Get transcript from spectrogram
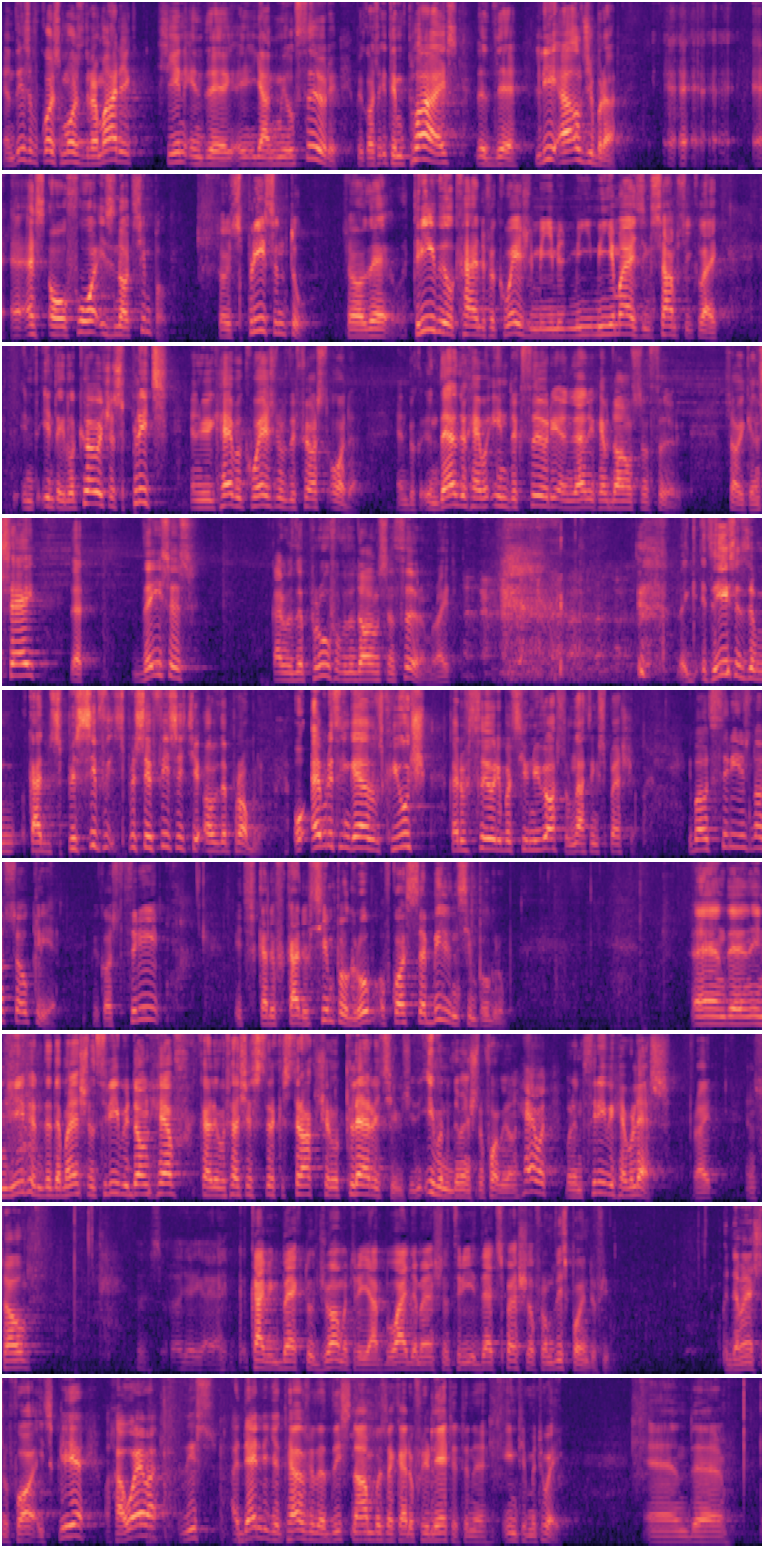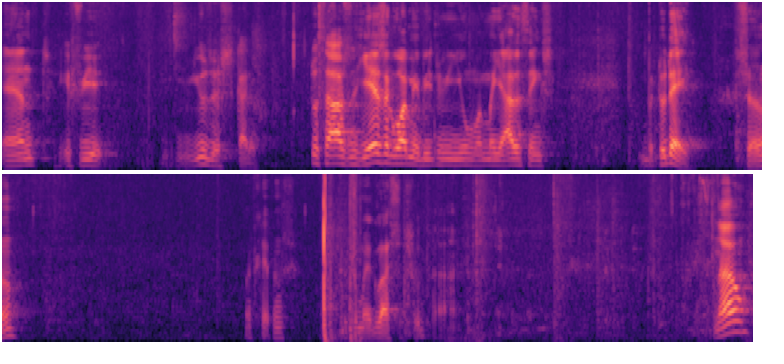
And this, of course, most dramatic seen in the Yang-Mills theory, because it implies that the Lie algebra uh, uh, uh, SO4 is not simple. So it splits in two. So the trivial kind of equation, minimizing something like integral curvature, splits, and we have equation of the first order. And, and then you have an index theory, and then you have Donaldson theory. So you can say that this is kind of the proof of the Donaldson theorem, right? like, this is the kind of specific, specificity of the problem. Or everything else is huge kind of theory, but it's universal, nothing special. About 3 is not so clear, because 3, it's kind of kind of simple group. Of course, it's abelian simple group. And indeed, in the dimension 3, we don't have kind of such a st structural clarity. Even in dimension 4, we don't have it, but in 3, we have less, right? And so, coming back to geometry, why dimension 3 is that special from this point of view? In dimension 4, it's clear. However, this identity tells you that these numbers are kind of related in an intimate way. And, uh, and if we use this kind of 2,000 years ago, maybe we knew many other things, today. So, what happens to my glasses? Now,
